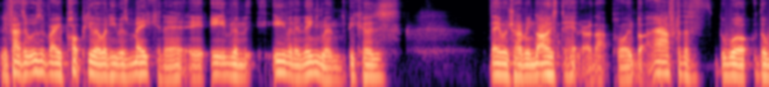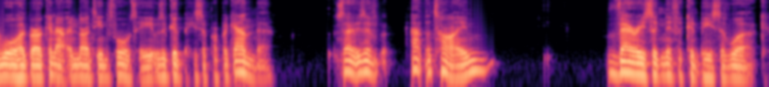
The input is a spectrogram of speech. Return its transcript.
In fact, it wasn't very popular when he was making it, even even in England, because they were trying to be nice to Hitler at that point. But after the the war, the war had broken out in 1940, it was a good piece of propaganda. So it was a, at the time very significant piece of work.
